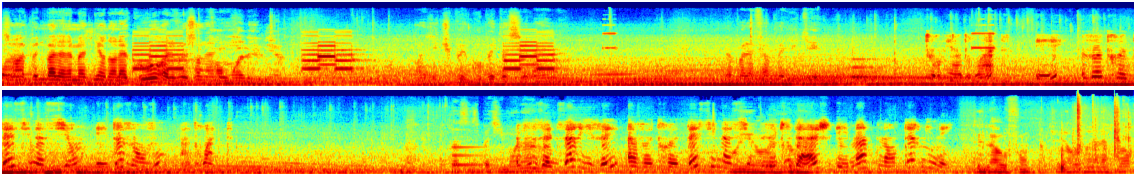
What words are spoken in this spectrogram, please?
ont un peu de mal à la maintenir dans la cour. Elle veut s'en aller. Prends-moi les liens peux couper ta sirène. Tu vas pas la faire paniquer. Tournez à droite et votre destination est devant vous à droite. Bâtiment-là. Vous êtes arrivé à votre destination. Le guidage est maintenant terminé. T'es là au fond. Je vais rouvrir la porte.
